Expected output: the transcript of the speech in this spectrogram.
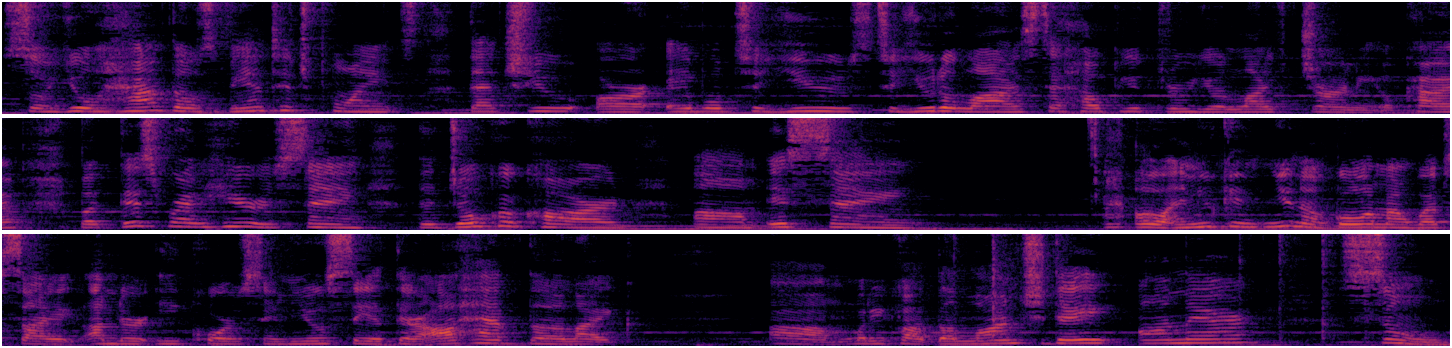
So you'll have those vantage points that you are able to use to utilize to help you through your life journey. Okay, but this right here is saying saying the Joker card um, is saying oh and you can you know go on my website under e-course and you'll see it there i'll have the like um, what do you call it, the launch date on there soon.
